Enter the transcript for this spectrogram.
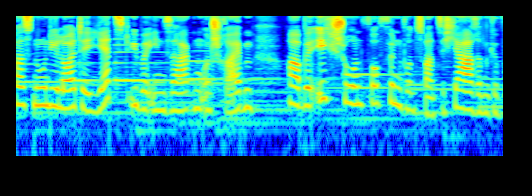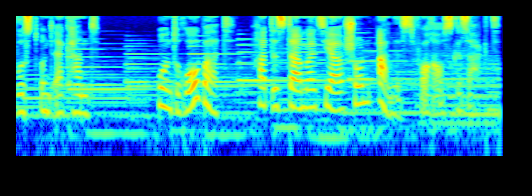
Was nun die Leute jetzt über ihn sagen und schreiben, habe ich schon vor 25 Jahren gewusst und erkannt. Und Robert hat es damals ja schon alles vorausgesagt.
